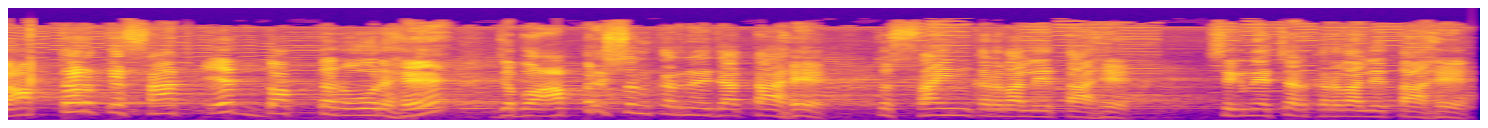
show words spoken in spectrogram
डॉक्टर के साथ एक डॉक्टर और है, जब वो ऑपरेशन करने जाता है तो साइन करवा लेता है। सिग्नेचर करवा लेता है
